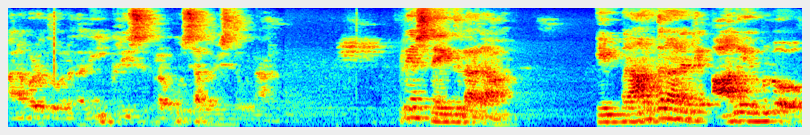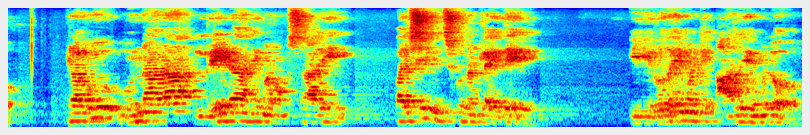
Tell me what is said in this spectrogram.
అనబడుతున్నదని క్రీస్తు ప్రభు సెలవిస్తూ ఉన్నారు. ప్రియ స్నేహితులారా ఈ ప్రార్థన అనే ఆలయంలో ప్రభు ఉన్నాడా లేడా అని మనం ఒకసారి పరిశీలించుకున్నట్లయితే ఈ హృదయం వంటి ఆలయంలో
